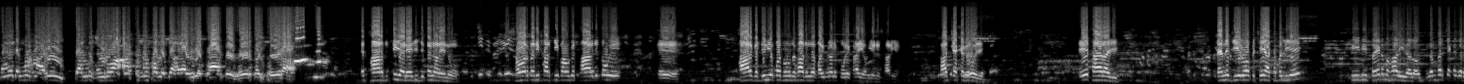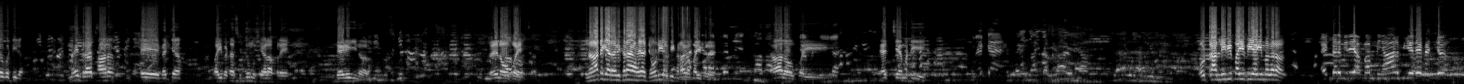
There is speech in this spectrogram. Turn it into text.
ਪੈਦ ਮਹਾਰੀ ਤਿੰਨ ਜੀਰੋ ਅੱਠ ਨੰਬਰ ਲੱਗਿਆ ਹੋਇਆ ਵੀਰੇ ਚਾਰ ਤੇ ਹੋਰ ਕੋਈ ਹੋਰ ਆ ਇਹ ਥਾਰ ਦਿੱਤੀ ਜਾਣੀ ਹੈ ਜੀ ਜਿੱਤਣ ਵਾਲੇ ਨੂੰ। 100 ਰੁਪਏ ਦੀ ਪਰਚੀ ਪਾਓਗੇ ਥਾਰ ਜਿੱਤੋਗੇ। ਤੇ ਥਾਰ ਗੱਡੀ ਵੀ ਆਪਾਂ ਤੁਹਾਨੂੰ ਦਿਖਾ ਦਿੰਦੇ ਆ ਬਾਈ ਉਹਨਾਂ ਨੇ ਕੋਲੇ ਖੜਾਈਆਂ ਹੋਈਆਂ ਨੇ ਸਾਰੀਆਂ। ਆ ਚੈੱਕ ਕਰੋ ਜੀ। ਇਹ ਥਾਰ ਆ ਜੀ। 30 ਆ, ਪਿੱਛੇ 8 ਬੱਲੀਏ। ਪੀਵੀ 65 ਮਹਾਲੀ ਦਾ ਲਓ। ਨੰਬਰ ਚੈੱਕ ਕਰੋ ਗੱਡੀ ਦਾ। ਮਹਿੰਦਰਾ ਥਾਰ ਤੇ ਵਿੱਚ ਬਾਈ ਬੇਟਾ ਸਿੱਧੂ ਮੂਸੇਵਾਲਾ ਆਪਣੇ ਡੈਡੀ ਜੀ ਨਾਲ। ਇਹ ਲਓ ਭਾਈ। 911 ਵੀ ਖੜਾ ਹੋਇਆ ਜੌਂਡੀਅਰ ਵੀ ਖੜਾ ਹੈਗਾ ਬਾਈ ਕੋਲੇ। ਆ ਲਓ ਭਾਈ। ਐਚ ਐਮ ਟੀ ਉਹ ਟਰਾਲੀ ਵੀ ਪਾਈ ਪਈ ਹੈਗੀ ਮਗਰ। ਇੱਧਰ ਵੀਰੇ ਆਪਾਂ 50 ਰੁਪਏ ਦੇ ਵਿੱਚ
